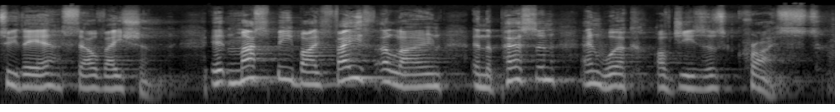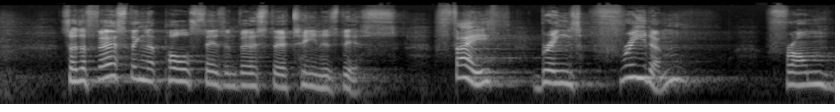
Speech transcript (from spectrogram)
to their salvation. It must be by faith alone in the person and work of Jesus Christ. So, the first thing that Paul says in verse 13 is this faith brings freedom from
